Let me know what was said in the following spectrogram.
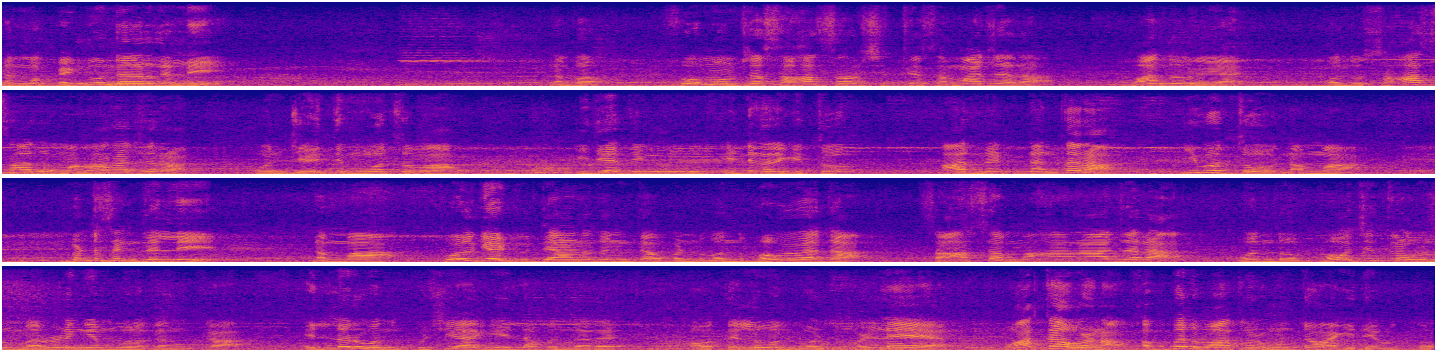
ನಮ್ಮ ಬೆಂಗಳೂರು ನಗರದಲ್ಲಿ ನಮ್ಮ ಸೋಮವಂಶ ಸಹಸ್ರ ಶಕ್ತಿಯ ಸಮಾಜದ ಬಾಂಧವರಿಗೆ ಒಂದು ಸಹಸ್ರಾದ ಮಹಾರಾಜರ ಒಂದು ಜಯಂತಿ ಮಹೋತ್ಸವ ಇದೇ ತಿಂಗಳು ಎಂಟನೇ ತಾರೀಕಿತ್ತು. ಆದ ನಂತರ ಇವತ್ತು ನಮ್ಮ ಬಂಟ ಸಂಘದಲ್ಲಿ ನಮ್ಮ ಕೋಲ್ಗೇಟ್ ಉದ್ಯಾನದಿಂದ ಒಂದು ಒಂದು ಭವ್ಯವಾದ ಸಾಹಸ ಮಹಾರಾಜರ ಒಂದು ಭಾವಚಿತ್ರವನ್ನು ಮೆರವಣಿಗೆ ಮೂಲಕ ಎಲ್ಲರೂ ಒಂದು ಖುಷಿಯಾಗಿ ಎಲ್ಲ ಬಂದರೆ ಅವತ್ತೆಲ್ಲ ಒಂದು ಒಳ್ಳೆ- ಒಳ್ಳೆಯ ವಾತಾವರಣ, ಹಬ್ಬದ ವಾತಾವರಣ ಉಂಟವಾಗಿದೆ ಇವತ್ತು.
